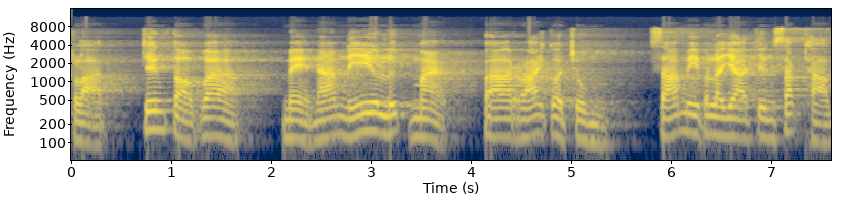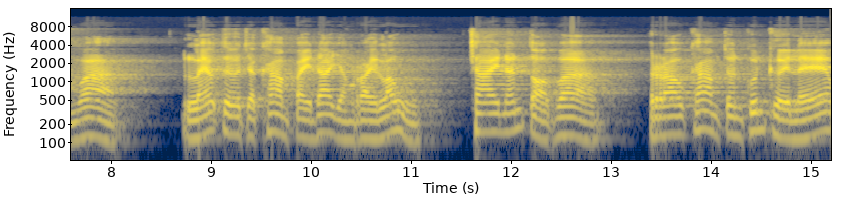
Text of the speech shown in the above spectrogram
ขลาด จึงตอบว่า แม่น้ำนี้ลึกมากปลาร้ายก็ชุม สามีภรรยาจึงซักถามว่า แล้วเธอจะข้ามไปได้อย่างไรเล่า ชายนั้นตอบว่า เราข้ามจนคุ้นเคยแล้ว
